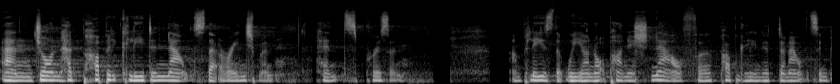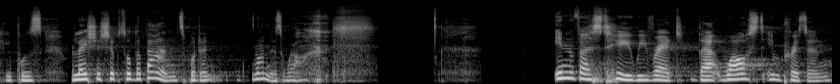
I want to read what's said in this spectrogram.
and John had publicly denounced that arrangement hence prison. I'm pleased that we are not punished now for publicly denouncing people's relationships, or the bands wouldn't run as well. in verse 2, we read that whilst in prison,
